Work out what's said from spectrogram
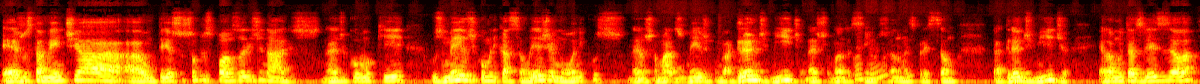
é justamente a, a, um texto sobre os povos originários, né, de como que os meios de comunicação hegemônicos, né, os chamados meios de a grande mídia, né, chamando assim, uhum. usando uma expressão da grande mídia, ela muitas vezes ela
